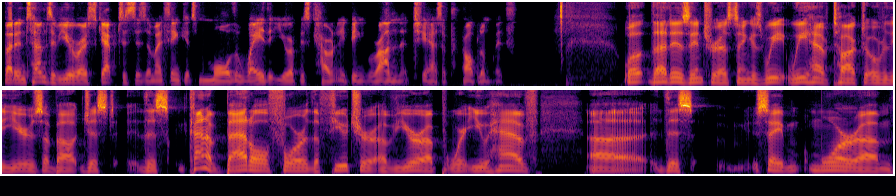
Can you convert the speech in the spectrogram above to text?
but in terms of Euroscepticism, I think it's more the way that Europe is currently being run that she has a problem with. Well, that is interesting because we we have talked over the years about just this kind of battle for the future of Europe, where you have uh, this, say, more, um,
